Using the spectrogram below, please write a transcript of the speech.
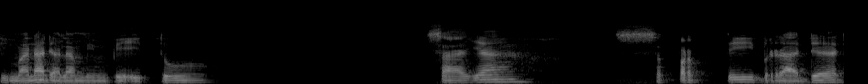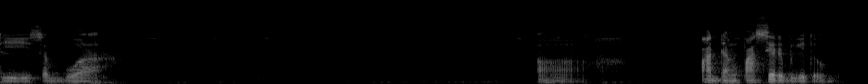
Di mana dalam mimpi itu saya seperti berada di sebuah uh, padang pasir begitu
